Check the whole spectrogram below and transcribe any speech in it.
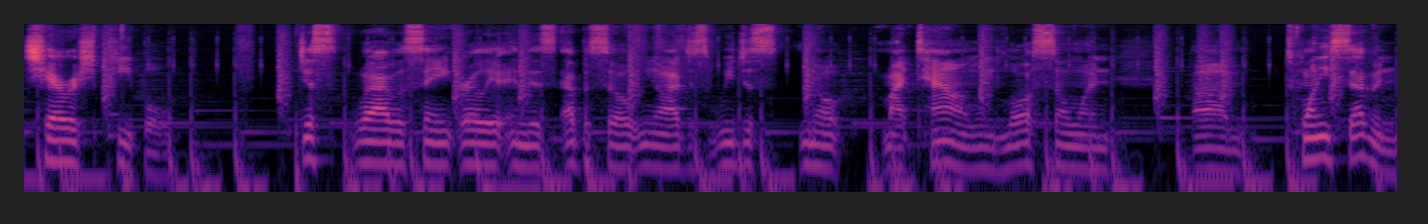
cherish people. Just what I was saying earlier in this episode, you know, I just, we just, you know, my town, we lost someone um, 27.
